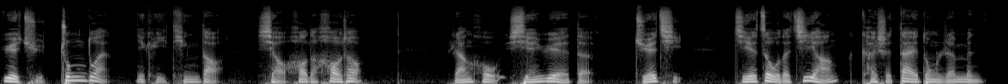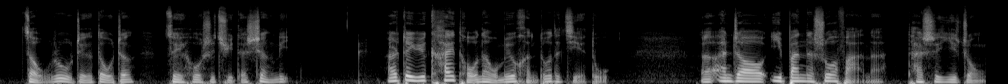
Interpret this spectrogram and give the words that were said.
乐曲中段，你可以听到。小号的号召，然后弦乐的崛起，节奏的激昂，开始带动人们走入这个斗争，最后是取得胜利。而对于开头呢，我们有很多的解读。呃，按照一般的说法呢，它是一种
